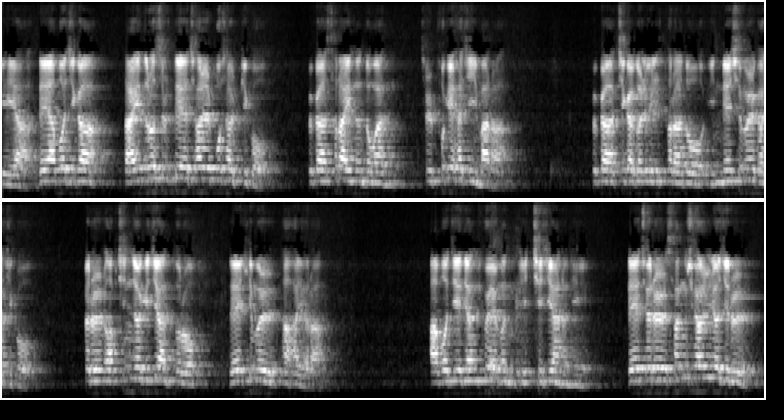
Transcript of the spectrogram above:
얘야, 내 아버지가 나이 들었을 때 잘 보살피고 그가 살아있는 동안 슬프게 하지 마라. 그가 지각을 잃더라도 인내심을 가지고 그를 업신여기지 않도록 내 힘을 다하여라. 아버지에 대한 효행은 잊히지 않으니 내 죄를 상쇄할 여지를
